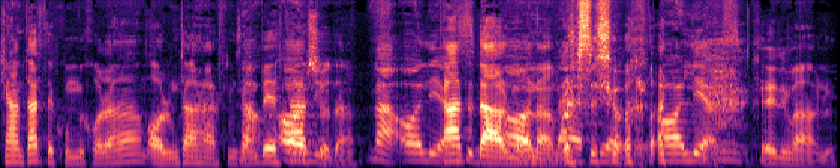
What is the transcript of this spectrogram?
کمتر تکون می‌خورم؟ آرومتر حرف می‌زنم؟ بهتر شدم. نه عالی تحت درمانم. راستش عالی خیلی ممنون.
